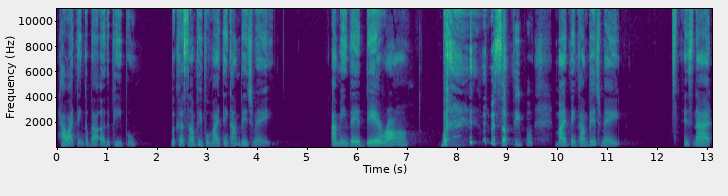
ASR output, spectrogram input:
how I think about other people because some people might think I'm bitch made. I mean, they're dead wrong, but some people might think I'm bitch made. It's not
